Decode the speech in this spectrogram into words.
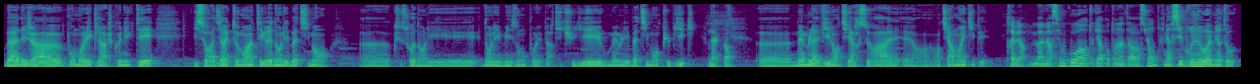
Bah déjà, pour moi, l'éclairage connecté, il sera directement intégré dans les bâtiments. Euh, que ce soit dans les, dans les maisons pour les particuliers ou même les bâtiments publics. D'accord. Euh, même la ville entière sera entièrement équipée. Très bien. Bah, merci beaucoup en tout cas pour ton intervention. Merci Bruno, à bientôt.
